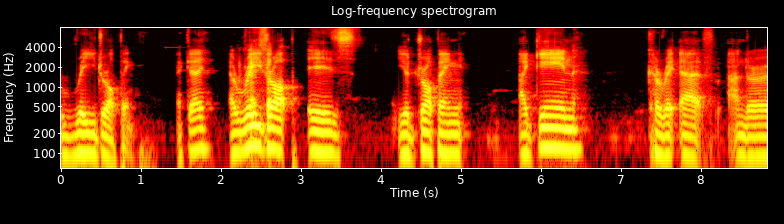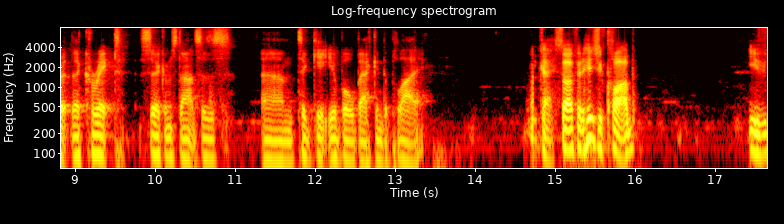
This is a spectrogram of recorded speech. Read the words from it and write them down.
redropping. Okay. A okay, redrop so- is you're dropping again correct uh, under the correct circumstances um, to get your ball back into play. Okay, so if it hits your club, you've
